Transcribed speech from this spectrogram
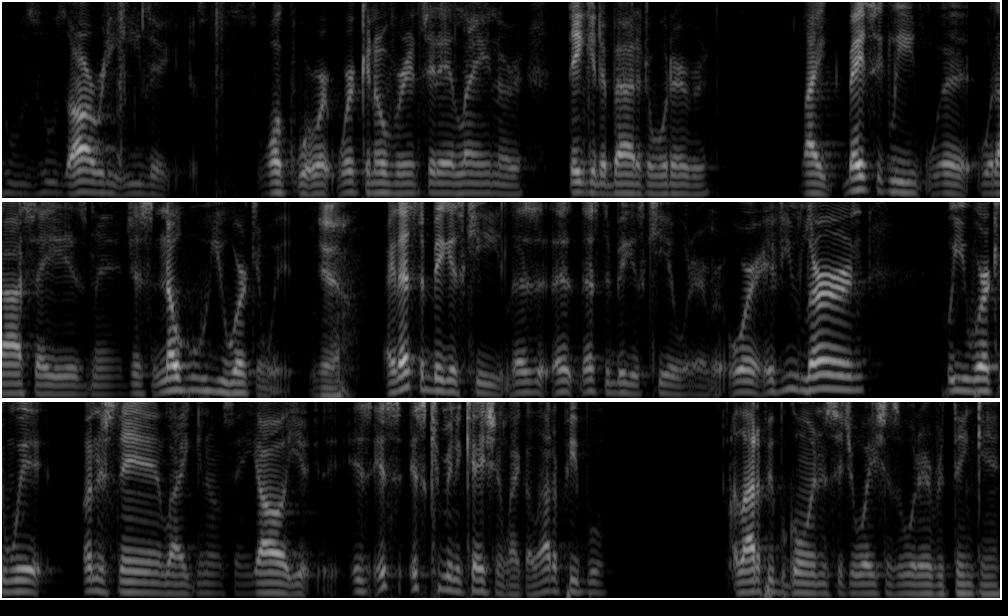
who's who's already either walk, work, working over into that lane or thinking about it or whatever. Like basically, what what I say is, man, just know who you working with. Yeah. Like that's the biggest key. That's that's the biggest key or whatever. Or if you learn who you working with, understand like you know what I'm saying. Y'all, it's it's it's communication. Like a lot of people, a lot of people go into situations or whatever thinking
